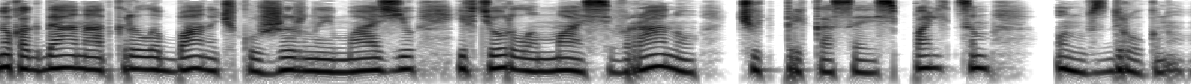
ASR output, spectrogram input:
но когда она открыла баночку с жирной мазью и втерла мазь в рану, чуть прикасаясь пальцем, он вздрогнул.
